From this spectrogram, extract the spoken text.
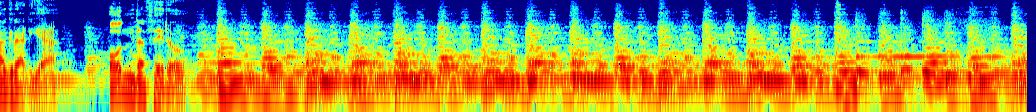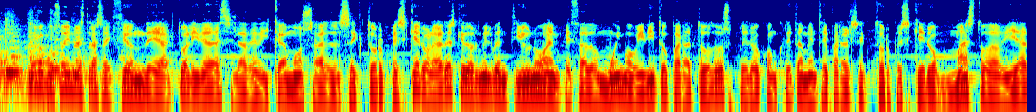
Agraria, Onda Cero. Pues hoy nuestra sección de actualidad se la dedicamos al sector pesquero. La verdad es que 2021 ha empezado muy movidito para todos, pero concretamente para el sector pesquero más todavía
